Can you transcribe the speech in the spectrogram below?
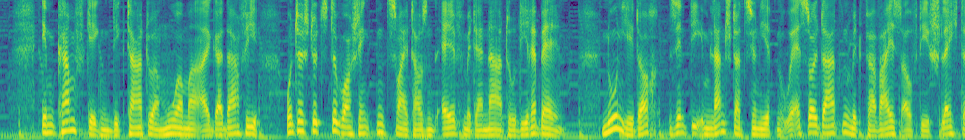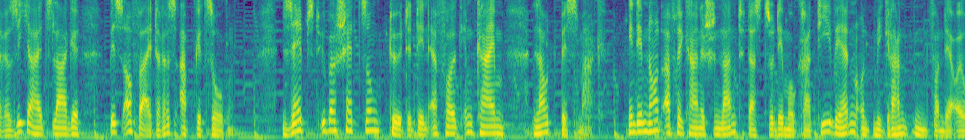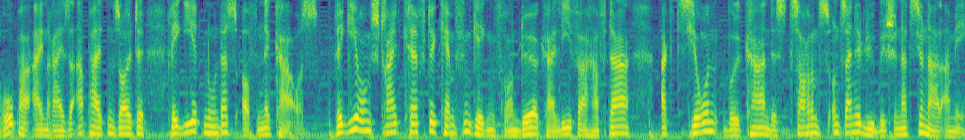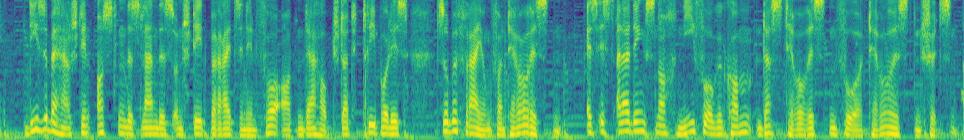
Im Kampf gegen Diktator Muammar al-Gaddafi unterstützte Washington 2011 mit der NATO die Rebellen. Nun jedoch sind die im Land stationierten US-Soldaten mit Verweis auf die schlechtere Sicherheitslage bis auf weiteres abgezogen. Selbstüberschätzung tötet den Erfolg im Keim, laut Bismarck. In dem nordafrikanischen Land, das zur Demokratie werden und Migranten von der Europa-Einreise abhalten sollte, regiert nun das offene Chaos. Regierungsstreitkräfte kämpfen gegen Frondeur Khalifa Haftar, Aktion Vulkan des Zorns und seine libysche Nationalarmee. Diese beherrscht den Osten des Landes und steht bereits in den Vororten der Hauptstadt Tripolis zur Befreiung von Terroristen. Es ist allerdings noch nie vorgekommen, dass Terroristen vor Terroristen schützen.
